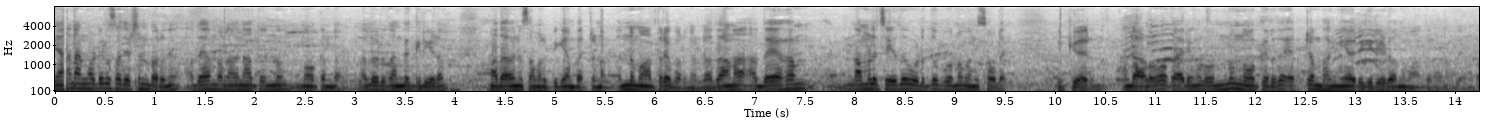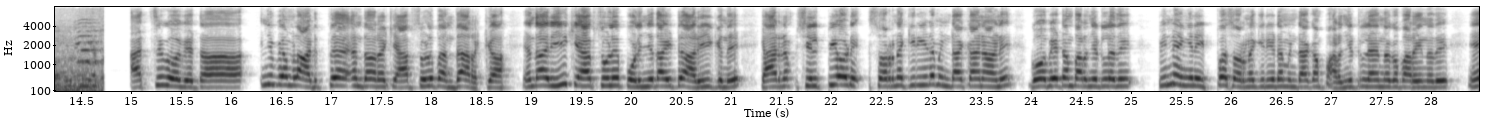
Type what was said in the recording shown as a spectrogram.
ഞാൻ അങ്ങോട്ടൊരു സജഷൻ പറഞ്ഞു. അദ്ദേഹം പറഞ്ഞു അതിനകത്തൊന്നും നോക്കണ്ട. നല്ലൊരു തങ്ക കിരീടം മാതാവിന് സമർപ്പിക്കാൻ പറ്റണം എന്ന് മാത്രമേ പറഞ്ഞുള്ളൂ. അതാണ് അദ്ദേഹം നമ്മൾ ചെയ്തു കൊടുത്ത് പൂർണ മനസ്സോടെ വയ്ക്കുമായിരുന്നു അതിന്റെ അളവോ കാര്യങ്ങളോ ഒന്നും നോക്കരുത്. ഏറ്റവും ഭംഗിയായ ഒരു കിരീടമെന്ന് മാത്രമാണ് അദ്ദേഹം പറഞ്ഞത്. അച്ചു ഗോപിയേട്ടാ ഇനിയിപ്പോൾ നമ്മൾ അടുത്ത എന്താ പറയുക ക്യാപ്സൂൾ ഇപ്പോൾ എന്താ ഇറക്കുക എന്തായാലും ഈ ക്യാപ്സൂൾ പൊളിഞ്ഞതായിട്ട് അറിയിക്കുന്നത് കാരണം ശില്പിയോട് സ്വർണ കിരീടം ഉണ്ടാക്കാനാണ് ഗോപിയേട്ടൻ പറഞ്ഞിട്ടുള്ളത്. പിന്നെ എങ്ങനെ ഇപ്പൊ സ്വർണ കിരീടം ഉണ്ടാക്കാൻ പറഞ്ഞിട്ടില്ല എന്നൊക്കെ പറയുന്നത്? ഏ?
